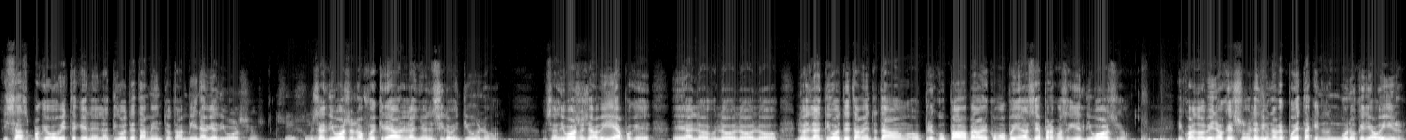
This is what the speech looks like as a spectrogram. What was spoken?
quizás, porque vos viste que en el Antiguo Testamento también había divorcios. sí, sí. O sea, el divorcio no fue creado en el año del siglo XXI. O sea, divorcio ya había, porque eh, los, los- los- los- los del Antiguo Testamento estaban oh, preocupados para ver cómo podían hacer para conseguir el divorcio. Y cuando vino Jesús les dio una respuesta que ninguno quería oír.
